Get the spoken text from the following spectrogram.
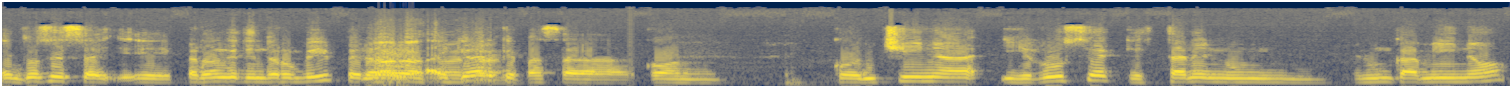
entonces, eh, perdón que te interrumpí, pero No, no, hay que ver qué pasa con, con China y Rusia, que están en un, en un camino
